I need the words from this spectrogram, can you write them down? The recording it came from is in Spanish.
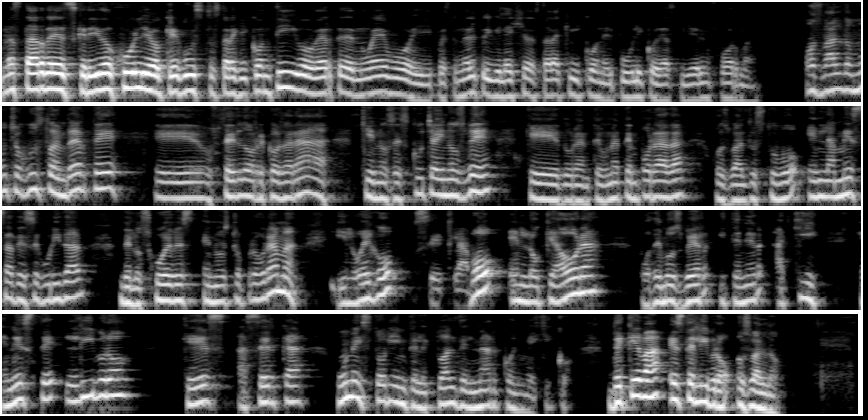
Buenas tardes, querido Julio. Qué gusto estar aquí contigo, verte de nuevo y pues tener el privilegio de estar aquí con el público de Astillero Informa. Osvaldo, mucho gusto en verte. Eh, usted lo recordará, quien nos escucha y nos ve, que durante una temporada Osvaldo estuvo en la mesa de seguridad de los jueves en nuestro programa y luego se clavó en lo que ahora podemos ver y tener aquí, en este libro que es acerca una historia intelectual del narco en México. ¿De qué va este libro, Osvaldo?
